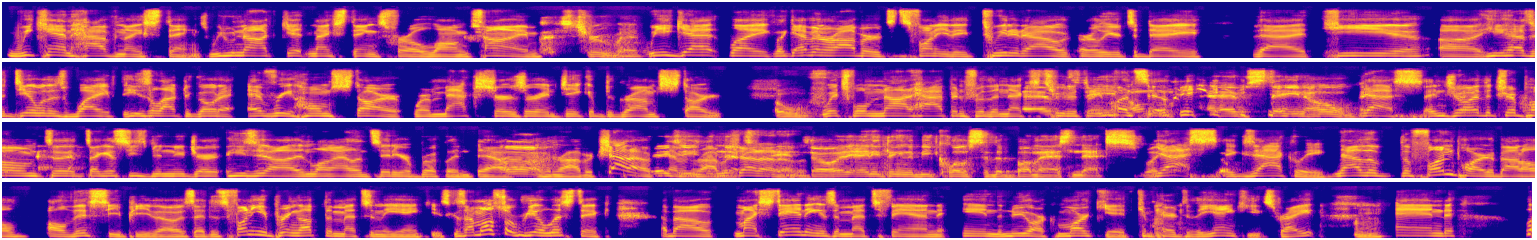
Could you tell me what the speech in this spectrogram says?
we can't have nice things. We do not get nice things for a long time. That's true, man. We get like, like Evan Roberts. It's funny they tweeted out earlier today that he uh, he has a deal with his wife that he's allowed to go to every home start where Max Scherzer and Jacob DeGrom start. Oh, which will not happen for the next two to three months home. at least. I'm staying home. yes, enjoy the trip home to. I guess he's been New Jersey. He's uh, in Long Island City or Brooklyn now. Uh, Evan Roberts. Shout out Evan Roberts. Shout out. Evan. So anything to be close to the bum ass Nets. Like yes, so. exactly. Now the the fun part about all all this CP though is that it's funny you bring up the Mets and the Yankees because I'm also realistic about my standing as a Mets fan in the New York market compared mm-hmm. to the Yankees, right? Mm-hmm. And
